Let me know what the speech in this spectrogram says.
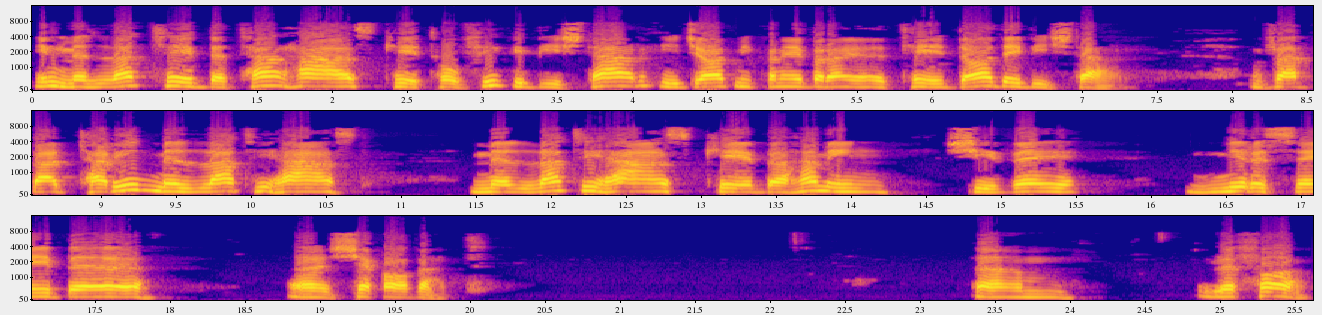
این ملت بهتر هست که توفیق بیشتر ایجاد می‌کنه برای تعداد بیشتر. و بدترین ملتی هست ملتی هست که به همین شیوه می‌رسه به شقاوت. رفاه.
